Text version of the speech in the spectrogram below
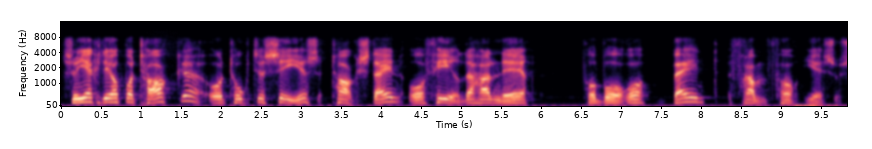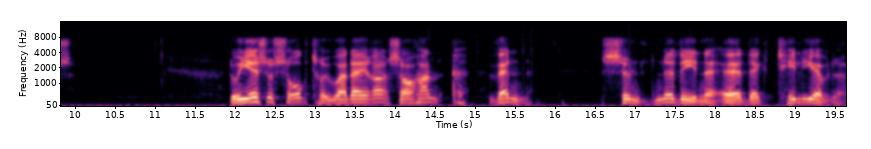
Så gikk de opp på taket og tok til sides takstein og firte han ned på båra beint framfor Jesus. Da Jesus så trua deres, sa han, Venn, syndene dine er deg tilgjevne.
